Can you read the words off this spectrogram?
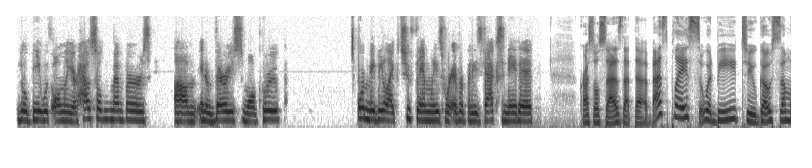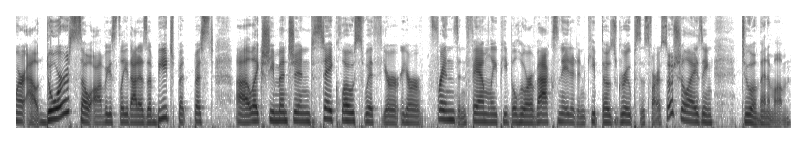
you'll be with only your household members um, in a very small group, or maybe like two families where everybody's vaccinated. Kressel says that the best place would be to go somewhere outdoors. So obviously that is a beach, but just uh, like she mentioned, stay close with your your friends and family, people who are vaccinated, and keep those groups as far as socializing to a minimum.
